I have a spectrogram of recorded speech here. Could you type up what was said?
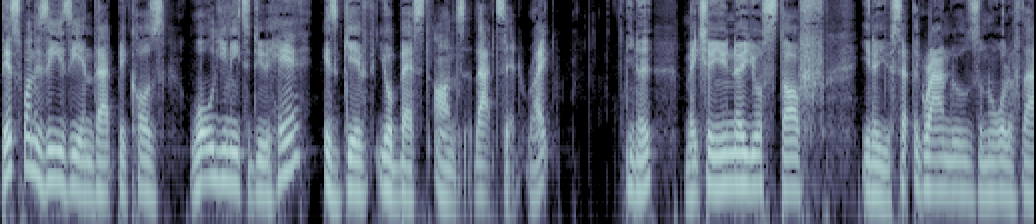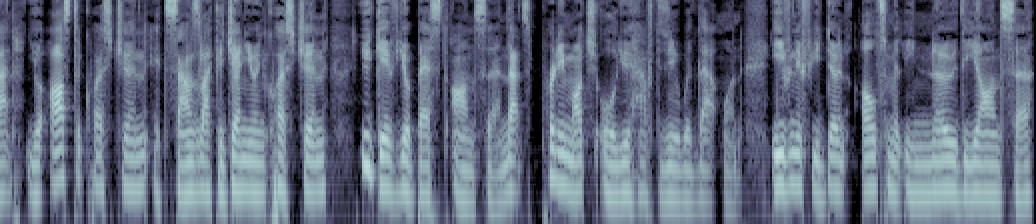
This one is easy in that because what all you need to do here is give your best answer. That's it, right? You know, make sure you know your stuff you know, you set the ground rules and all of that. You're asked a question. It sounds like a genuine question. You give your best answer. And that's pretty much all you have to do with that one. Even if you don't ultimately know the answer,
